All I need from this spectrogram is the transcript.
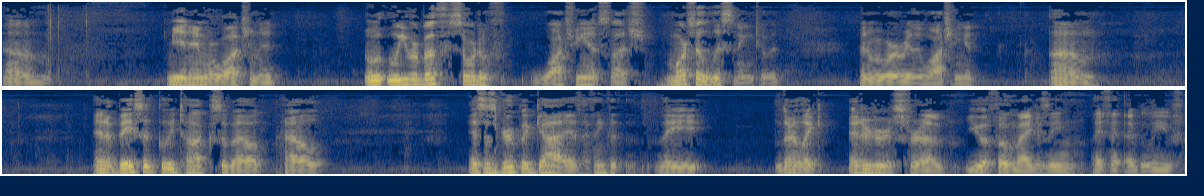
um, me and him were watching it. We were both sort of watching it slash more so listening to it than we were really watching it. Um, and it basically talks about how it's this group of guys. I think that they they're like editors for a UFO magazine. I think I believe.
